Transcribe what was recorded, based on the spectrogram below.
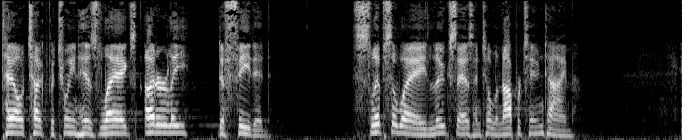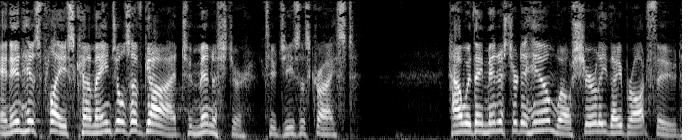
tail tucked between his legs, utterly defeated, slips away, Luke says, until an opportune time. And in his place come angels of God to minister to Jesus Christ. How would they minister to him? Well, surely they brought food.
